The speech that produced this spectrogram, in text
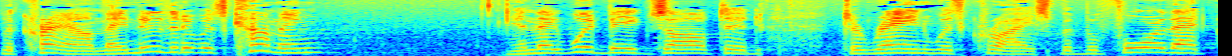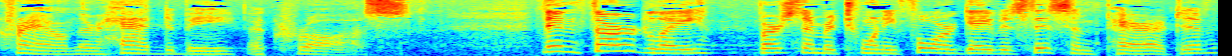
the crown. They knew that it was coming and they would be exalted to reign with Christ, but before that crown there had to be a cross. Then thirdly, verse number 24 gave us this imperative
